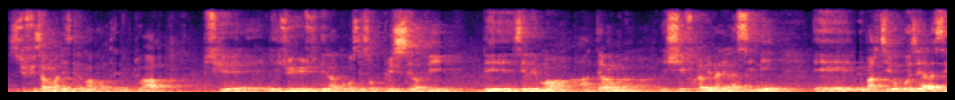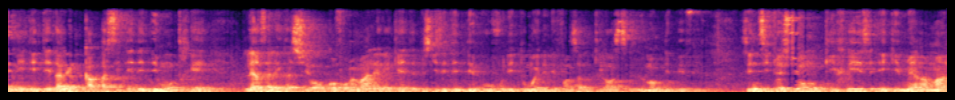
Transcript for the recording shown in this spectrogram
suffisamment des éléments contradictoires, puisque les juges de la Cour se sont plus servis des éléments en termes de chiffres venant de la CENI, et le parti opposé à la CENI était dans les capacités de démontrer leurs allégations conformément à leurs requêtes, puisqu'ils étaient dépourvus de tout moyen de défense, en l'occurrence le manque de PV. C'est une situation qui frise et qui met à mal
